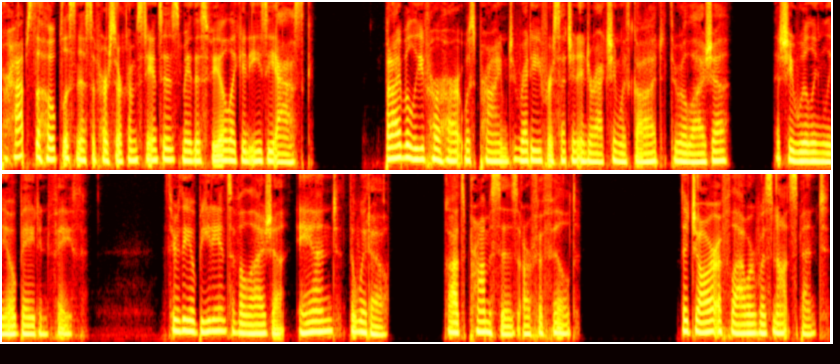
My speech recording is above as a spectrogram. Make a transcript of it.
Perhaps the hopelessness of her circumstances made this feel like an easy ask, but I believe her heart was primed, ready for such an interaction with God through Elijah, that she willingly obeyed in faith. Through the obedience of Elijah and the widow, God's promises are fulfilled. The jar of flour was not spent,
